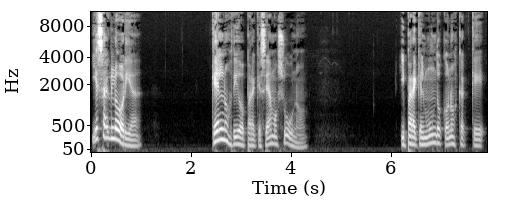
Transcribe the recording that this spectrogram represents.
Y esa gloria que Él nos dio para que seamos uno y para que el mundo conozca que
